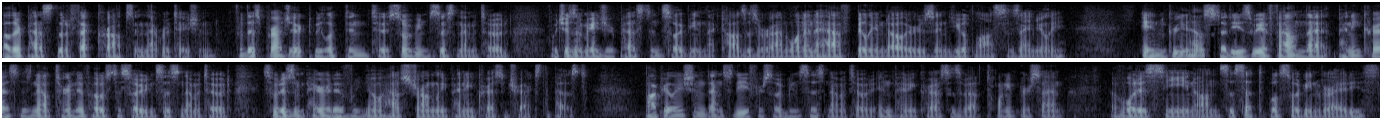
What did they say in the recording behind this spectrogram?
other pests that affect crops in that rotation. For this project, we looked into soybean cyst nematode, which is a major pest in soybean that causes around $1.5 billion in yield losses annually. In greenhouse studies, we have found that pennycress is an alternative host to soybean cyst nematode, so it is imperative we know how strongly pennycress attracts the pest. Population density for soybean cyst nematode in pennycress is about 20% of what is seen on susceptible soybean varieties.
